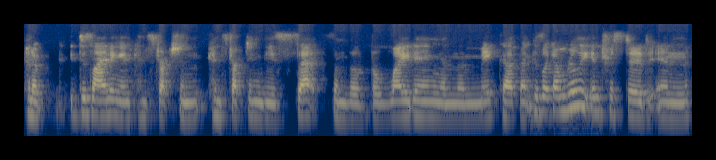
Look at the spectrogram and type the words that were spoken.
kind of designing and construction constructing these sets and the the lighting and the makeup and because like I'm really interested in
